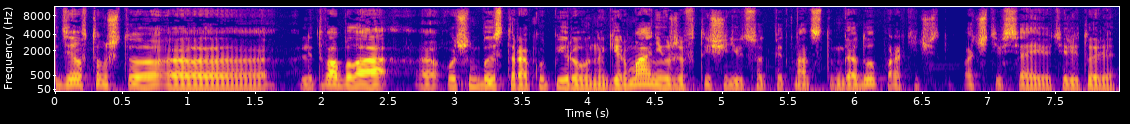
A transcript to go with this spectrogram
дело в том, что э, Литва была э, очень быстро оккупирована Германией уже в 1915 году, практически почти вся ее территория.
